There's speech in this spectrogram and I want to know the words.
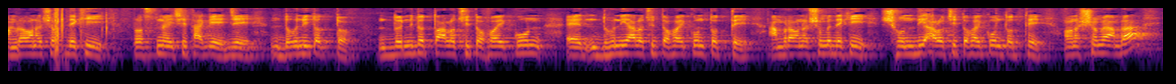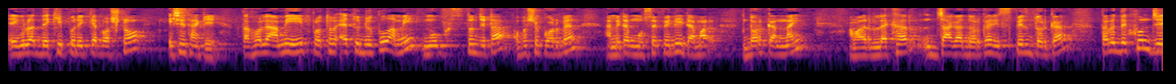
আমরা অনেক সময় দেখি প্রশ্ন এসে থাকে যে ধ্বনিতত্ত্ব ধ্বনিতত্ত্ব আলোচিত হয় কোন ধ্বনি আলোচিত হয় কোন তত্ত্বে? আমরা অনেক সময় দেখি সন্ধি আলোচিত হয় কোন তথ্যে অনেক সময় আমরা এগুলো দেখি পরীক্ষার প্রশ্ন এসে থাকে। তাহলে আমি প্রথম এতটুকু আমি মুখস্থ যেটা অবশ্য করবেন, আমি এটা মুছে ফেলি, এটা আমার দরকার নাই। আমার লেখার জায়গা দরকার স্পেস দরকার। তাহলে দেখুন যে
